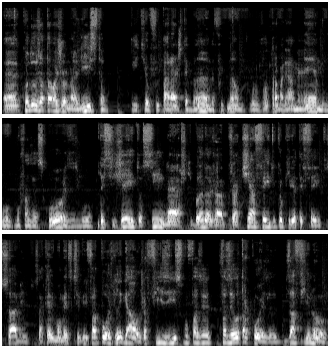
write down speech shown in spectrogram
É, quando eu já tava jornalista, e que eu fui parar de ter banda, fui, não, vou, vou trabalhar mesmo, vou, vou fazer as coisas, vou desse jeito, assim, né? Acho que banda já, já tinha feito o que eu queria ter feito, sabe? Aquele momento que você vira e fala, pô, legal, já fiz isso, vou fazer, fazer outra coisa, desafio novo.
